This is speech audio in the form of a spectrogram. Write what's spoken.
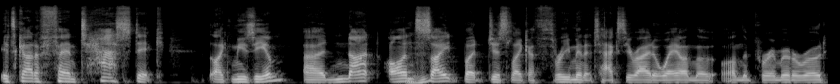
It's got a fantastic like museum, uh, not on mm-hmm. site, but just like a three minute taxi ride away on the on the perimeter road.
